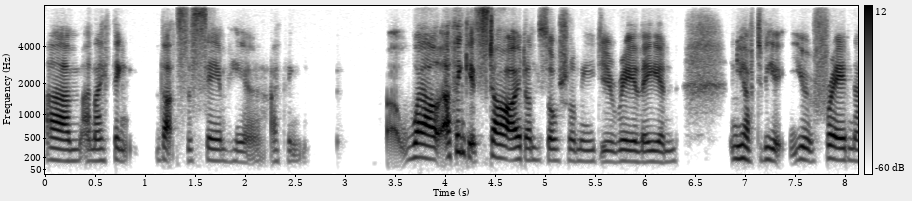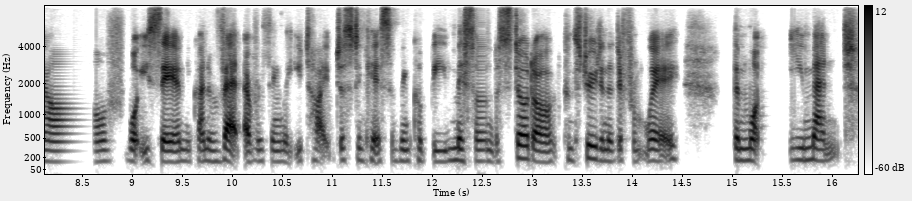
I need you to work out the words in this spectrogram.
um, and I think that's the same here. I think uh, well, I think it started on social media really, and and you have to be you're afraid now of what you say, and you kind of vet everything that you type just in case something could be misunderstood or construed in a different way than what you meant.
